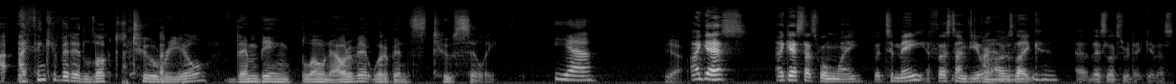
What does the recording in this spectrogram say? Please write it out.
I, I think if it had looked too real, them being blown out of it would have been too silly. Yeah, Yeah. I guess. I guess that's one way. But to me, a first time viewer, I was like, uh, this looks ridiculous.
